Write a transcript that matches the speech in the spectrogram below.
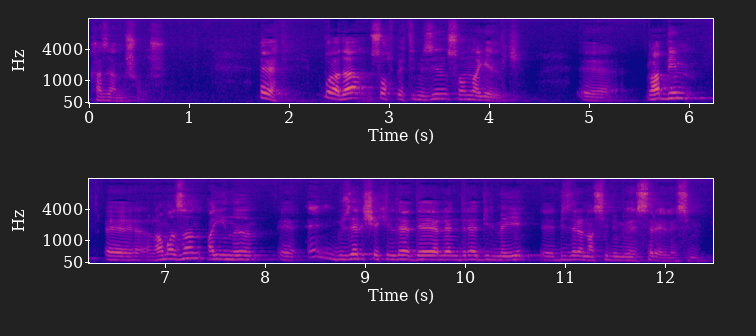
kazanmış olur. Evet, burada sohbetimizin sonuna geldik. Ee, Rabbim e, Ramazan ayını e, en güzel şekilde değerlendirebilmeyi e, bizlere nasip-i müyesser eylesin.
